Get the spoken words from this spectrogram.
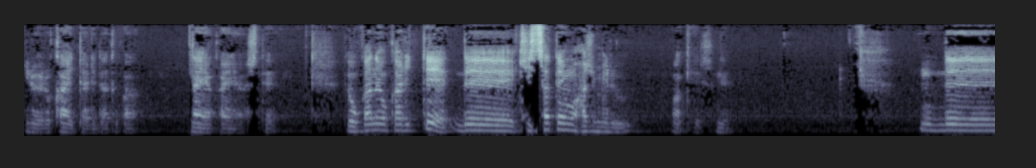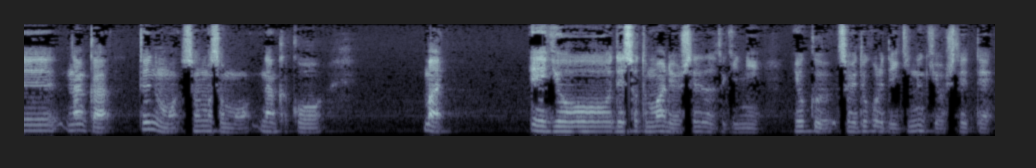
いろいろ書いたりだとかなんやかんやして。でお金を借りてで喫茶店を始めるわけですね。でなんかというのもそもそもなんかこうまあ営業で外回りをしてた時によくそういうところで息抜きをしてて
